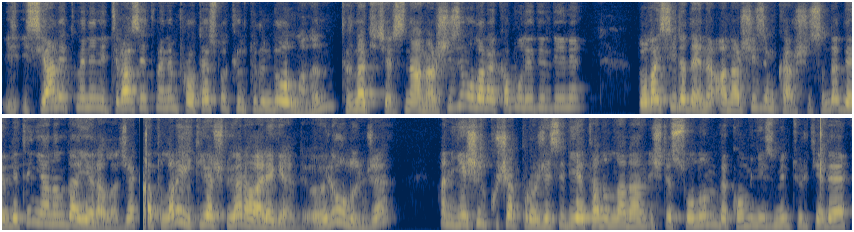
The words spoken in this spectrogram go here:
isyan etmenin, itiraz etmenin, protesto kültüründe olmanın tırnak içerisinde anarşizm olarak kabul edildiğini, dolayısıyla da anarşizm karşısında devletin yanında yer alacak yapılara ihtiyaç duyar hale geldi. Öyle olunca hani Yeşil Kuşak Projesi diye tanımlanan işte solun ve komünizmin Türkiye'de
